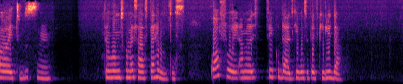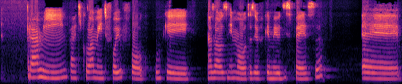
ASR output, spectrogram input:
Oi, tudo sim. Então vamos começar as perguntas. Qual foi a maior dificuldade que você teve que lidar? Para mim, particularmente, foi o foco, porque nas aulas remotas eu fiquei meio dispersa, é,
